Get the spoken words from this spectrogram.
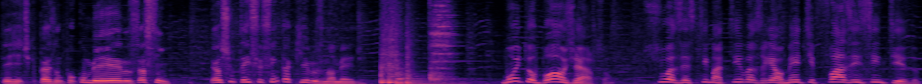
tem gente que pesa um pouco menos, assim. Eu chutei 60 quilos na média. Muito bom, Gerson. Suas estimativas realmente fazem sentido.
